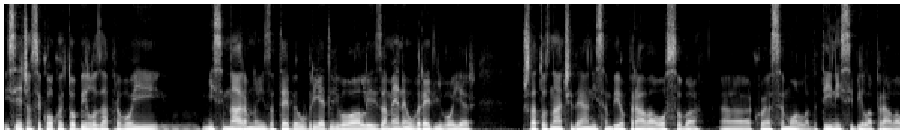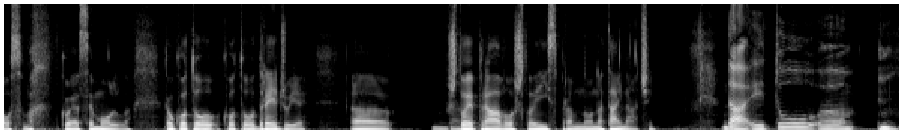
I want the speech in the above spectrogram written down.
I sjećam se koliko je to bilo zapravo i, mislim, naravno i za tebe uvrijedljivo, ali i za mene uvredljivo, jer šta to znači? Da ja nisam bio prava osoba koja se molila, da ti nisi bila prava osoba koja se molila. Kao ko to, ko to određuje? Što je pravo, što je ispravno na taj način? Da, i tu um,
